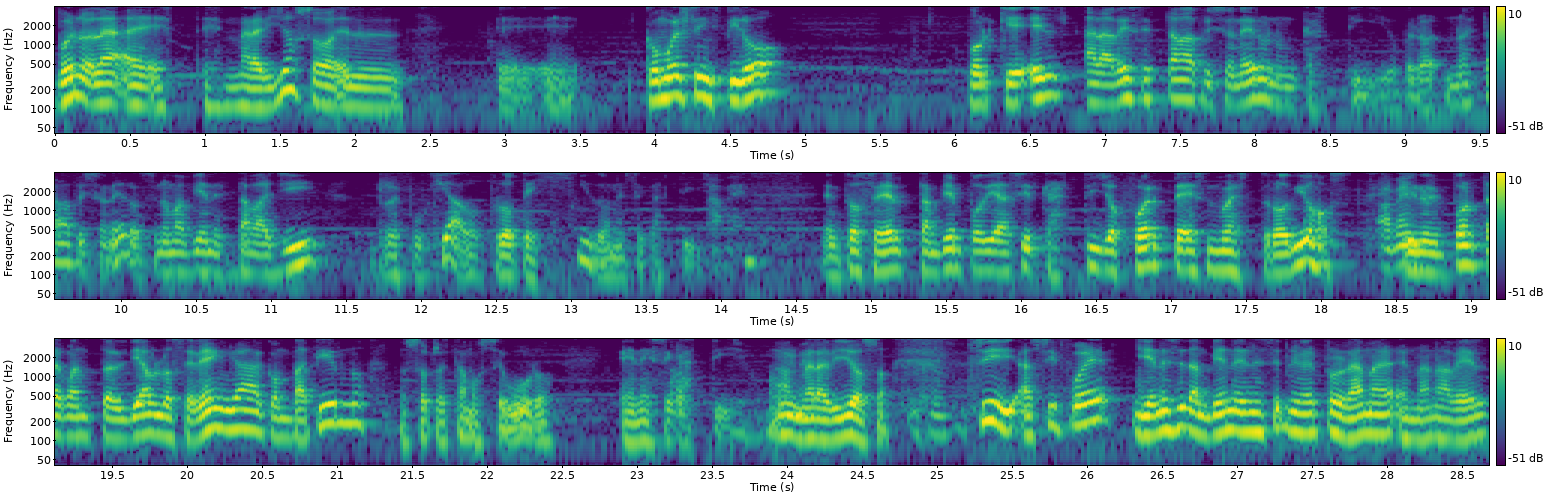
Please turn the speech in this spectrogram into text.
bueno, la- es, es maravilloso el, eh, eh, cómo él se inspiró, porque él a la vez estaba prisionero en un castillo, pero no estaba prisionero, sino más bien estaba allí refugiado, protegido en ese castillo. Amén. Entonces él también podía decir, castillo fuerte es nuestro Dios. Amén. Y no importa cuánto el diablo se venga a combatirnos, nosotros estamos seguros en ese castillo. Muy Amén. maravilloso. Sí, así fue. Y en ese también, en ese primer programa, hermano Abel,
